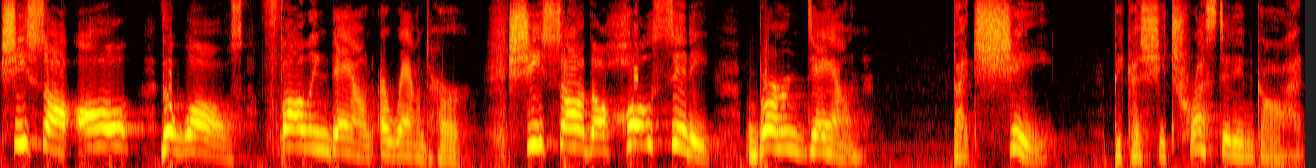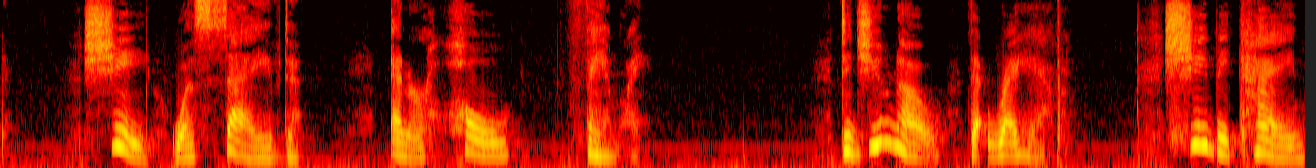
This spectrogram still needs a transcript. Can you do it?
She saw all the walls falling down around her. She saw the whole city burned down. But she, because she trusted in God, she was saved and her whole family. Did you know that Rahab, she became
